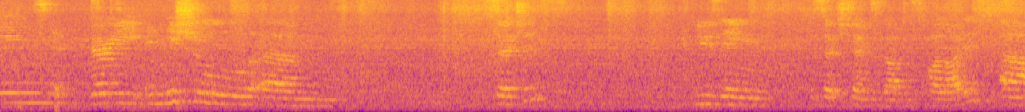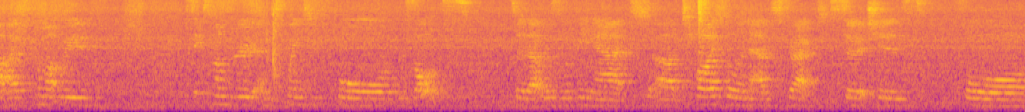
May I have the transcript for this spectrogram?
In very initial um, searches, using the search terms that I've just highlighted, uh, I've come up with 624 results. So that was looking at uh, title and abstract searches for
